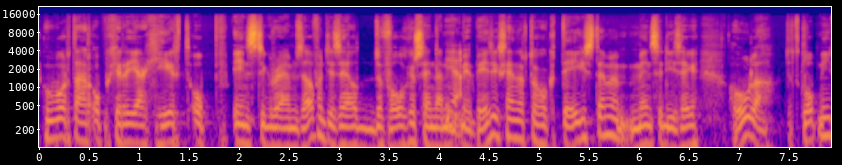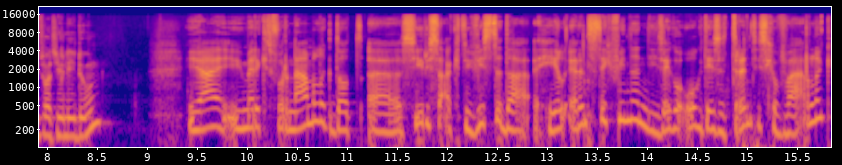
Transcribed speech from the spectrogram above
Hoe wordt daarop gereageerd op Instagram zelf? Want je zei al, de volgers zijn daar niet Ja. mee bezig. Zijn er toch ook tegenstemmen? Mensen die zeggen, hola, dat klopt niet wat jullie doen? Ja, je merkt voornamelijk dat uh, Syrische activisten dat heel ernstig vinden. Die zeggen ook, deze trend is gevaarlijk,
